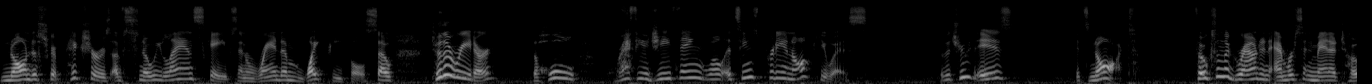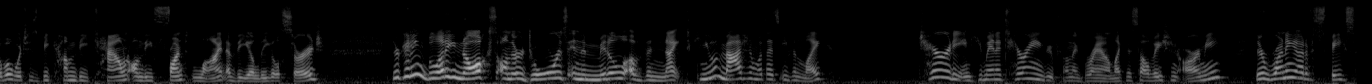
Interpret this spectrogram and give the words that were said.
nondescript pictures of snowy landscapes and random white people. So, to the reader, the whole refugee thing, well, it seems pretty innocuous. But the truth is, it's not. Folks on the ground in Emerson, Manitoba, which has become the town on the front line of the illegal surge, they're getting bloody knocks on their doors in the middle of the night. Can you imagine what that's even like? Charity and humanitarian groups on the ground, like the Salvation Army, they're running out of space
